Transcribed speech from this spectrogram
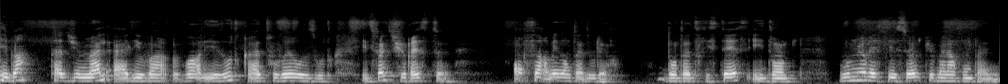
eh ben, tu as du mal à aller voir, voir les autres, à t'ouvrir aux autres. Et c'est pas que tu restes enfermé dans ta douleur, dans ta tristesse, et dans, vaut mieux rester seul que mal accompagné.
